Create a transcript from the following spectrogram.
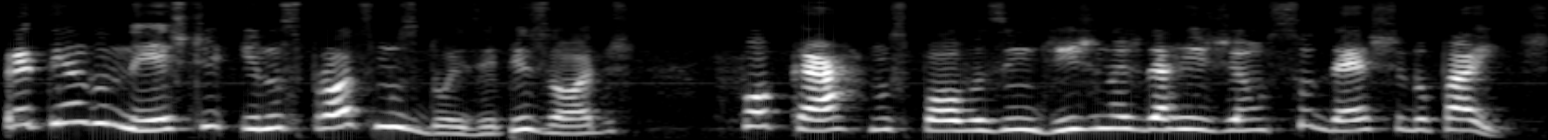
Pretendo neste e nos próximos dois episódios focar nos povos indígenas da região sudeste do país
